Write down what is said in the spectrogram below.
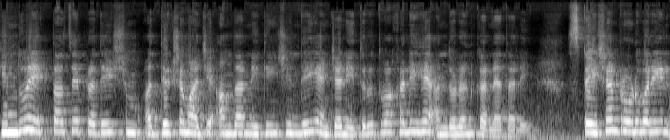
हिंदू एकताचे प्रदेश अध्यक्ष माजी आमदार नितीन शिंदे यांच्या नेतृत्वाखाली हे आंदोलन करण्यात आले. स्टेशन रोडवरील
